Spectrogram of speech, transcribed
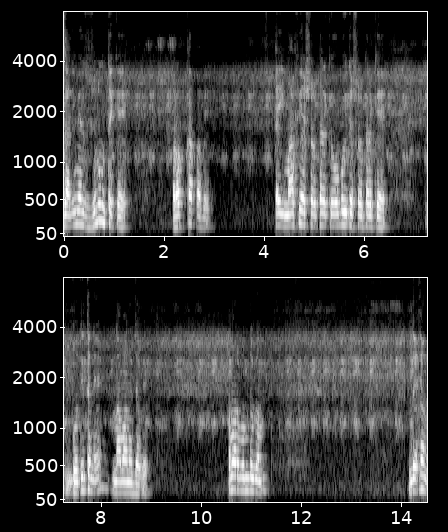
জালিমের জুলুম থেকে রক্ষা পাবে। এই মাফিয়া সরকারকে, অবৈধ সরকারকে গতিতে নামানো যাবে। আমার বন্ধুগণ দেখেন,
